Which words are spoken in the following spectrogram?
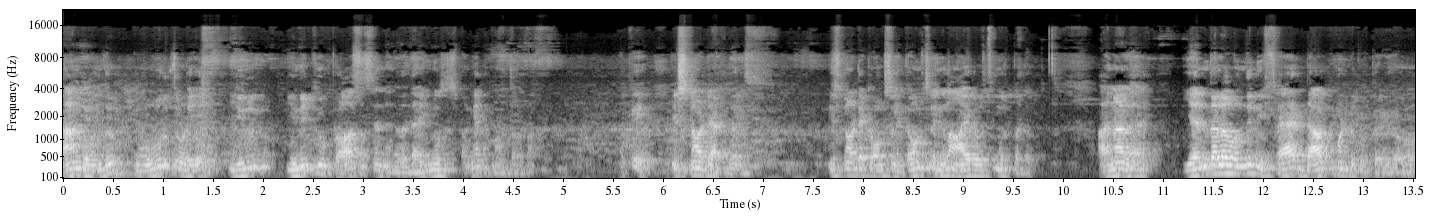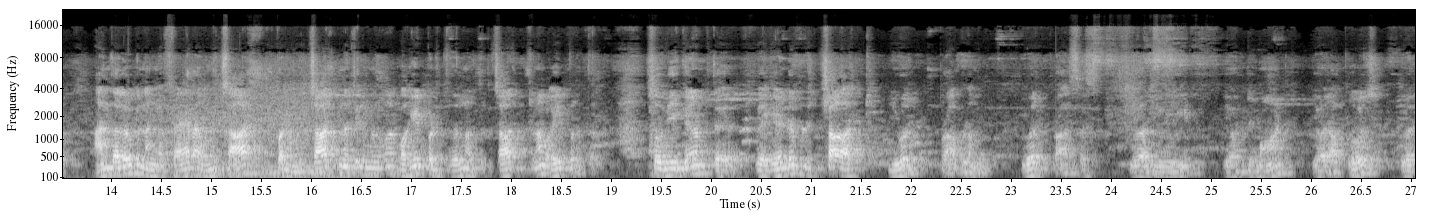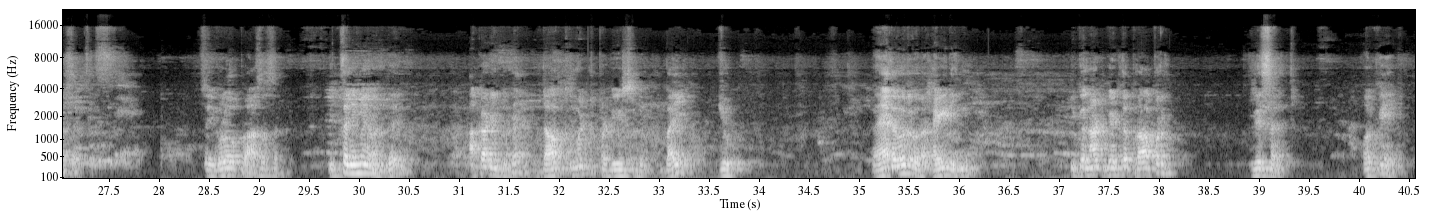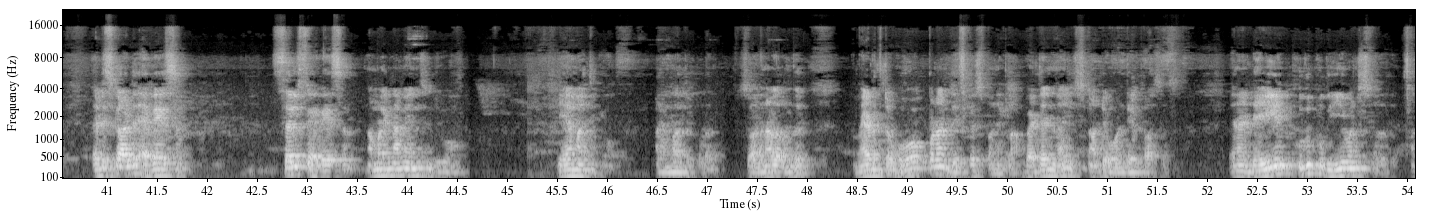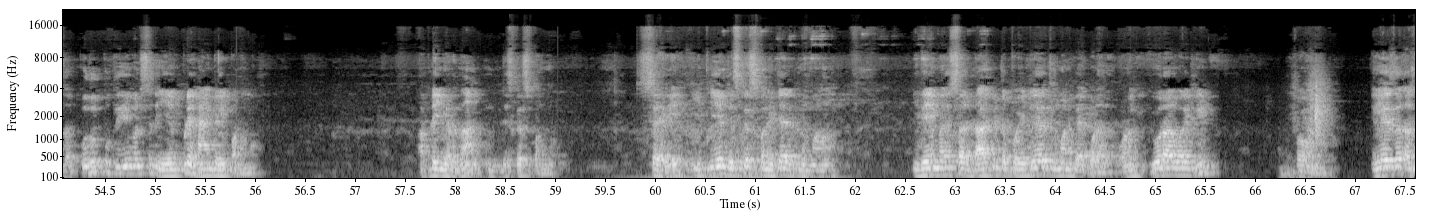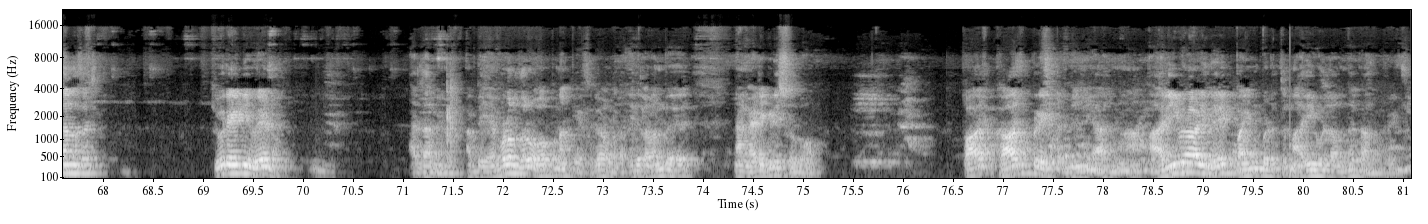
நாங்கள் வந்து ஒவ்வொருத்தருடைய யூனி யூனிக்யூ ப்ராசஸ் என்னங்கிறத டயக்னோசிஸ் பண்ணி எனக்கு மாற்றுறோம் okay it's not advice it's not a counselling கவுன்சிலிங்லாம் ஆயிரம் வருஷம் இருப்பது அதனால் எந்த அளவு வந்து நீ ஃபேர் டாக்குமெண்ட் கொடுக்குறியோ அந்த அளவுக்கு நாங்கள் ஃபேராக வந்து சார்ட் பண்ணணும் முடியும். சார்ட்னு திரும்ப வகைப்படுத்துதல் அர்த்தம். சார்ட்னா வகைப்படுத்துதல். So we can we can to sort your problem your process your need your demand your approach your success so இவ்வளோ ப்ராசஸ் இருக்குது இத்தனையுமே வந்து according to the document produced by you வேற ஒரு ஒரு hiding you can not get the proper result okay that is called evasion self evasion நம்மளை நாம என்ன செஞ்சுக்குவோம்? ஏமாற்றிக்குவோம் அந்த மாதிரி இருக்கக்கூடாது ஸோ அதனால் வந்து மேடத்திட்ட ஓப்பனாக டிஸ்கஸ் பண்ணிக்கலாம். பட் என்ன it's not a one day process ஏன்னா டெய்லி புது புது ஈவெண்ட்ஸ் வருது. அந்த புது புது ஈவெண்ட்ஸை நீ எப்படி ஹேண்டில் பண்ணணும்? அப்படிங்கிறது தான் டிஸ்கஸ் பண்ணணும் சரி இப்படியே டிஸ்கஸ் பண்ணிகிட்டே இருக்கணுமா? இதே மாதிரி சார் டாக்டர்கிட்ட போயிட்டே இருக்கணுமான்னு கேட்கக்கூடாது. உனக்கு க்யூர் ஆக வரைக்கும் போகணும். இல்லையா சார் அதானே சார் க்யூர் ஐடி வேணும். அதுதான் வேணும். அப்படி எவ்வளோ தூரம் ஓப்பனாக பேசுகிறோம் அவ்வளோ இதில் வந்து நாங்கள் அடிக்கடி சொல்லுவோம். பார் கார்பரேட் அப்படின்னு யாருன்னா அறிவாளிகளை பயன்படுத்தும் அறிவுள்ள வந்து கார்பரேட்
